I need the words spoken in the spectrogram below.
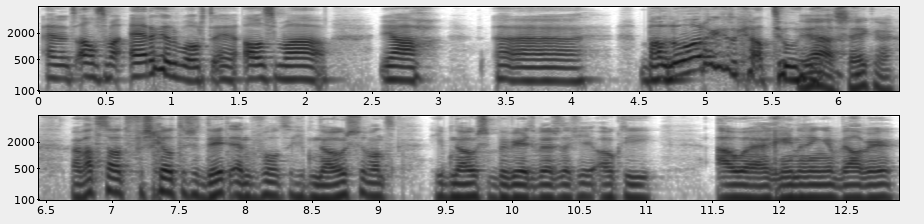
En het alsmaar erger wordt en alsmaar, ja, eh baloriger gaat doen. ja, zeker. Maar wat is dan het verschil tussen dit en bijvoorbeeld hypnose? Want hypnose beweert wel eens dat je ook die oude herinneringen wel weer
